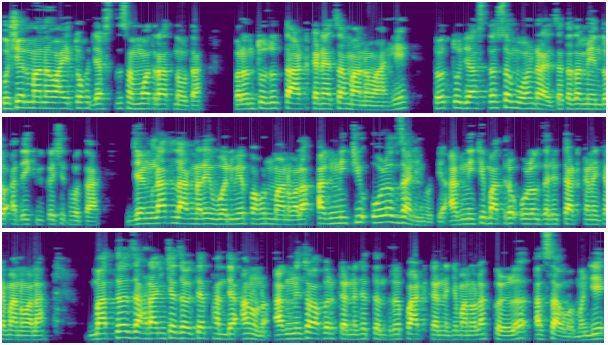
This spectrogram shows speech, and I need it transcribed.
कुशल मानव आहे तो जास्त समूहात राहत नव्हता. परंतु जो ताटकण्याचा मानव आहे तो तो जास्त समूहान राहायचा. त्याचा मेंदू अधिक विकसित होता. जंगलात लागणारे वनवे पाहून मानवाला अग्नीची ओळख झाली होती. अग्नीची मात्र ओळख झाली ताटकण्याच्या मानवाला. मात्र झाडांच्या जळत्या फांद्या आणून अग्नीचा वापर करण्याचं तंत्र पाठ करण्याच्या मानवाला कळलं असावं. म्हणजे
